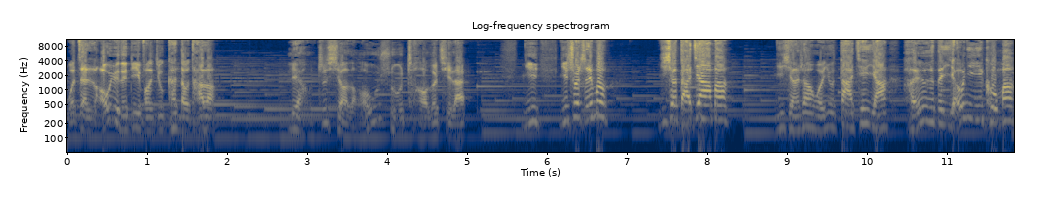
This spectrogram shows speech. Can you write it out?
我在老远的地方就看到它了。两只小老鼠吵了起来。你你说什么？你想打架吗？你想让我用大尖牙狠狠地咬你一口吗？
